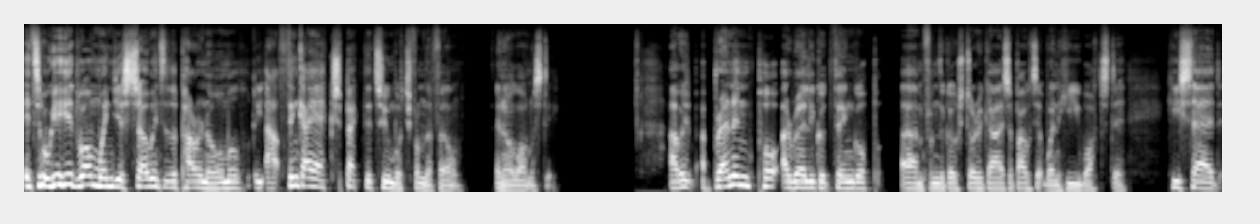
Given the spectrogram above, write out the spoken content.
it's a weird one when you're so into the paranormal. I think I expected too much from the film, in all honesty. I was Brennan put a really good thing up um, from the Ghost Story guys about it when he watched it. He said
